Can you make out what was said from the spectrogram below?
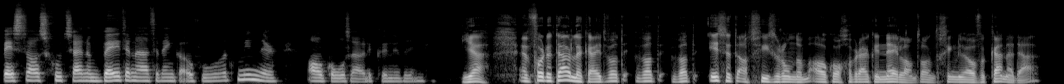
best wel eens goed zijn om beter na te denken over hoe we wat minder alcohol zouden kunnen drinken. Ja, en voor de duidelijkheid, wat, wat, wat is het advies rondom alcoholgebruik in Nederland? Want het ging nu over Canada.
